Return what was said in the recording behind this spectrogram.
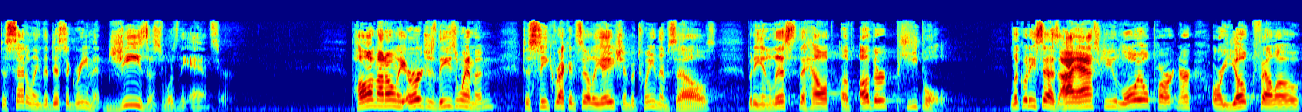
to settling the disagreement. Jesus was the answer. Paul not only urges these women to seek reconciliation between themselves, but he enlists the help of other people. Look what he says I ask you, loyal partner or yoke fellow,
